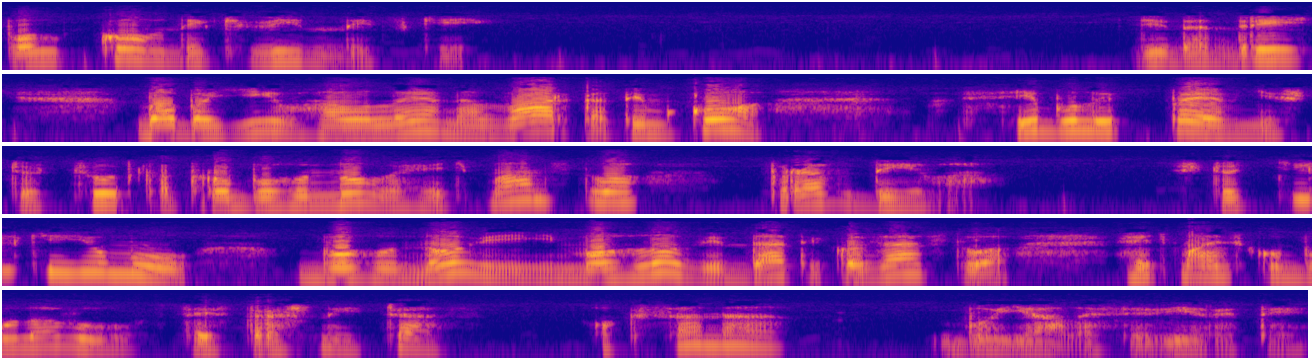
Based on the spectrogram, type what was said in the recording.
полковник Вінницький. Дід Андрій, баба Євга, Олена, Варка, Тимко всі були певні, що чутка про Богунове гетьманство правдива що тільки йому, Богунові, й могло віддати козацтво гетьманську булаву в цей страшний час. Оксана боялася вірити.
